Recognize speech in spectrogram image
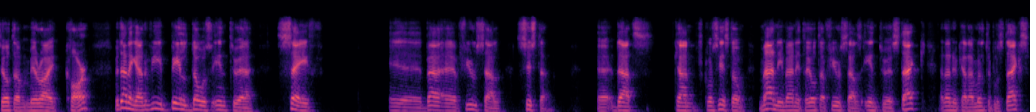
Toyota Mirai car. But then again, we build those into a safe uh, fuel cell system that can consist of many, many Toyota fuel cells into a stack, and then you can have multiple stacks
